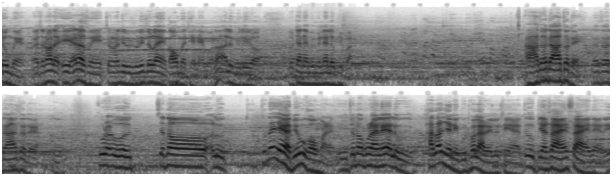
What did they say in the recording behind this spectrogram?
လုပ်မယ်အဲကျွန်တော်လည်းအေးအဲ့ဒါဆိုရင်ကျွန်တော်လည်းဒူဒူလေးလုပ်လိုက်ရင်ကောင်းမယ်ထင်တယ်ပေါ့နော်အဲ့လိုမျိုးလေးတော့ဟိုတန်တန်ပင်ပင်နဲ့လုပ်ဖြစ်ပါတယ် အာတော့တာတော့တယ်တော့တာတော့တယ်ဟိုကိုရဟိုကျွန်တော်အဲ့လိုသူနဲ့ရရပြောဖို့ကောင်းပါတယ်ဟိုကျွန်တော်ကိုယ်တိုင်လည်းအဲ့လိုဟာသားညံနေပူထွက်လာတယ်လို့ထင်ရတယ်သူပြန်စားရင်စားရင်တယ်လေ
